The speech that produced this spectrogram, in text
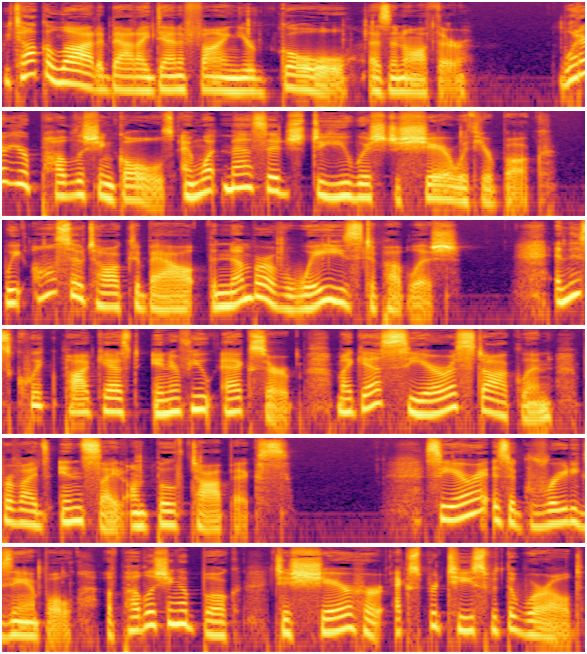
We talk a lot about identifying your goal as an author. What are your publishing goals and what message do you wish to share with your book? We also talked about the number of ways to publish. In this quick podcast interview excerpt, my guest Ciara Stockland provides insight on both topics. Sierra is a great example of publishing a book to share her expertise with the world.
